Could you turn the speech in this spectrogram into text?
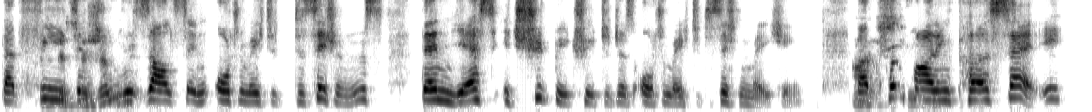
that feeds results in automated decisions, then yes, it should be treated as automated decision making. But profiling per se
